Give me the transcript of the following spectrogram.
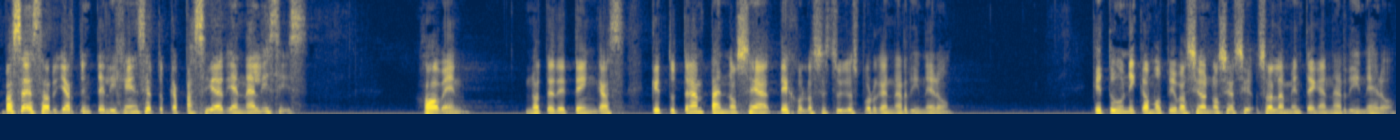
vas a desarrollar tu inteligencia, tu capacidad de análisis. Joven, no te detengas, que tu trampa no sea dejo los estudios por ganar dinero, que tu única motivación no sea solamente ganar dinero,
